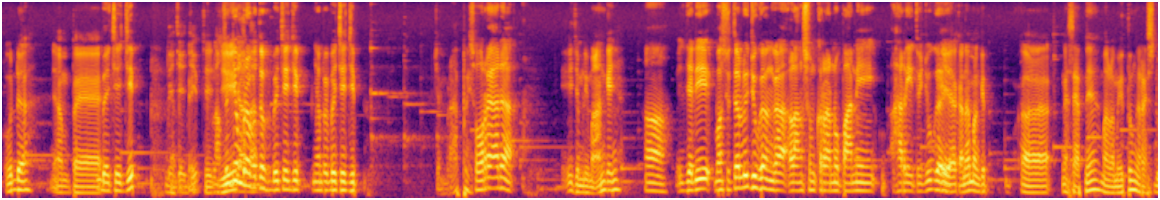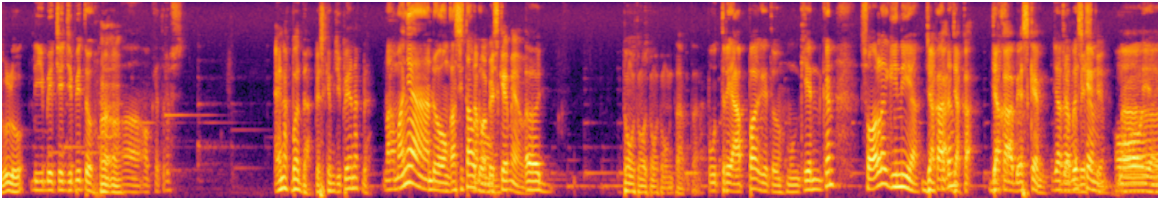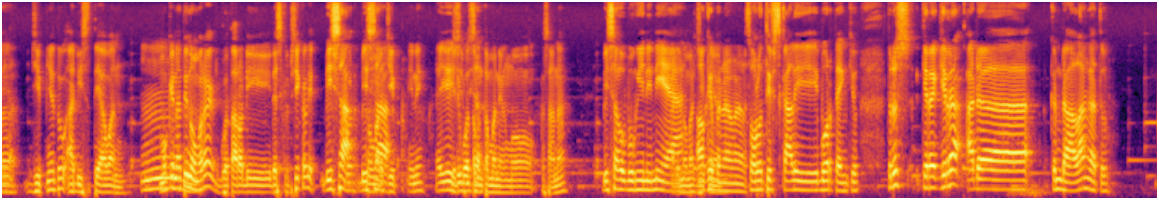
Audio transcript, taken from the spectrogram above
Udah nyampe BC Jeep. BC Jeep. Langsung jam berapa tuh BC Jeep? Nyampe BC Jeep. jam berapa ya? Sore ada. Ih, jam limaan kayaknya. Ah, jadi maksudnya lu juga nggak langsung ke Ranupani hari itu juga ya? Iya, karena emang kita eh, ngesetnya malam itu ngeres dulu. Di BC Jeep itu. Heeh. Ah, oke terus. Enak banget dah, base camp jeep enak dah. Namanya dong, kasih tahu Nama dong. base campnya apa? Eh, tunggu tunggu tunggu tunggu bentar, bentar. Putri apa gitu? Mungkin kan soalnya gini ya. Jaka kadang Jaka Jaka base camp. Jaka, Jaka Base Base Camp. Camp. Oh Nah, iya, iya. Jeepnya tuh Adi Setiawan. Hmm. Mungkin nanti nomornya gue taruh di deskripsi kali ya. Bisa, bisa. Nomor Jeep ini. Eh, iya Jadi buat teman-teman yang mau ke sana, Bisa hubungin ini ya. Oke Jeepnya. benar-benar solutif sekali Bor, thank you. Terus kira-kira ada kendala nggak tuh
